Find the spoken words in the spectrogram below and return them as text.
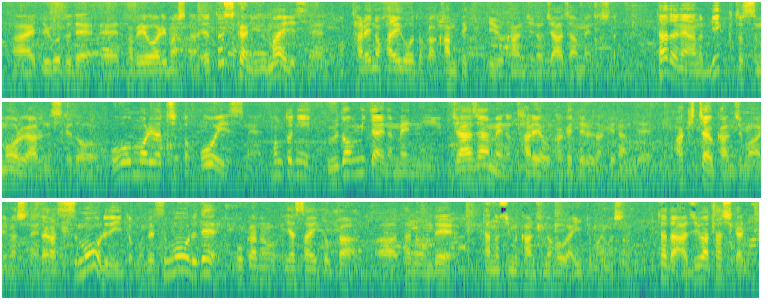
はいということで、えー、食べ終わりました。いや確かにうまいですね。タレの配合とか完璧っていう感じのジャージャー麺でした。ただねあのビッグとスモールがあるんですけど大盛りはちょっと多いですね。本当にうどんみたいな麺にジャージャー麺のタレをかけてるだけなんで飽きちゃう感じもありましたね。だからスモールでいいと思う。でスモールで他の野菜とか頼んで楽しむ感じの方がいいと思いました、ね、ただ味は確かに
